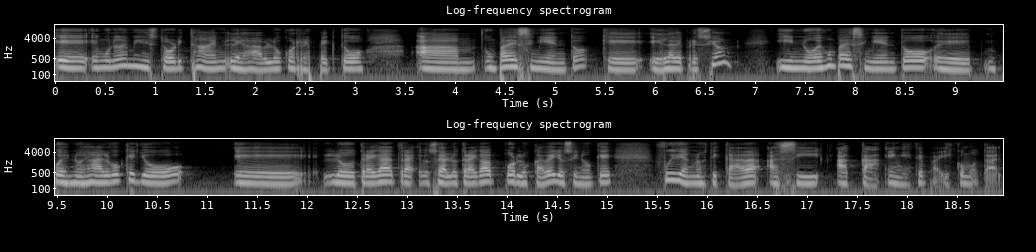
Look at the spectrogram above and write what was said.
eh, en uno de mis story time les hablo con respecto a um, un padecimiento que es la depresión y no es un padecimiento, eh, pues no es algo que yo eh, lo traiga, o sea, lo traiga por los cabellos, sino que fui diagnosticada así acá, en este país como tal.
